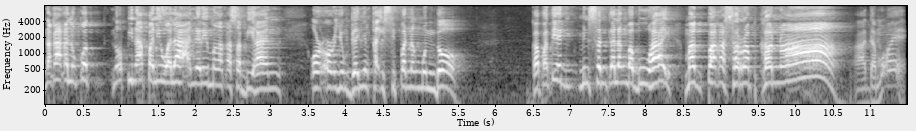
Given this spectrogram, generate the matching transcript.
nakakalungkot, No, pinapaniwalaan nila yung mga kasabihan or, or yung ganyang kaisipan ng mundo. Kapatid, minsan ka lang mabuhay, magpakasarap ka na. Ada mo eh.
